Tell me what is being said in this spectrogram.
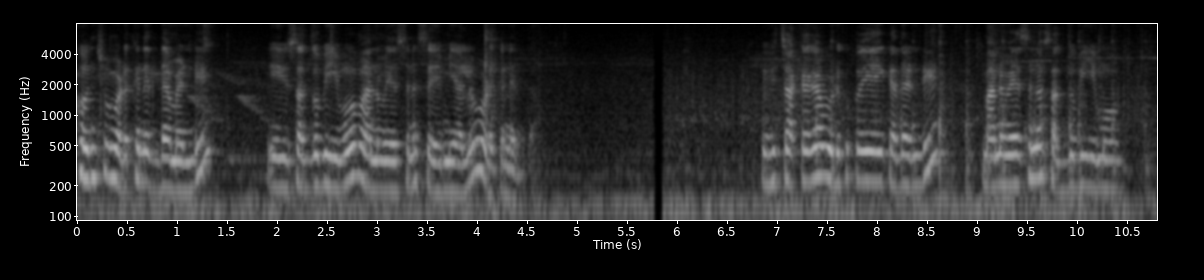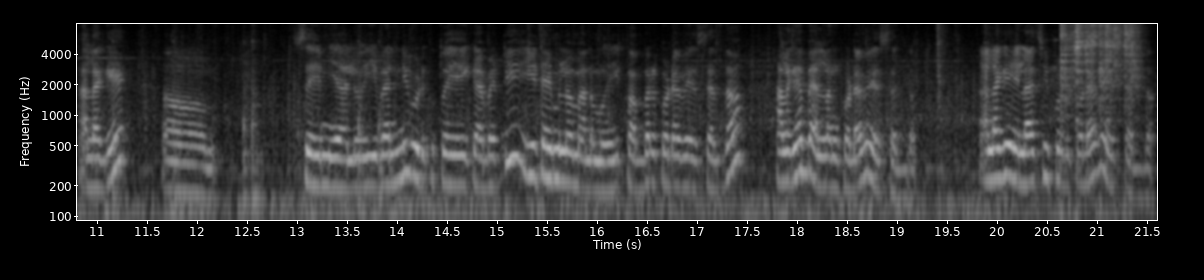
కొంచెం ఉడకనిద్దామండి. ఈ సగ్గుబియ్యము మనం వేసిన సేమియాలు ఉడకనిద్దాం. ఇవి చక్కగా ఉడికిపోయాయి కదండి. మనం వేసిన సగ్గు బియ్యము అలాగే సేమియాలు ఇవన్నీ ఉడికిపోయాయి కాబట్టి ఈ టైంలో మనము ఈ కొబ్బరి కూడా వేసేద్దాం అలాగే బెల్లం కూడా వేసేద్దాం అలాగే ఇలాచీ పొడి కూడా వేసేద్దాం.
